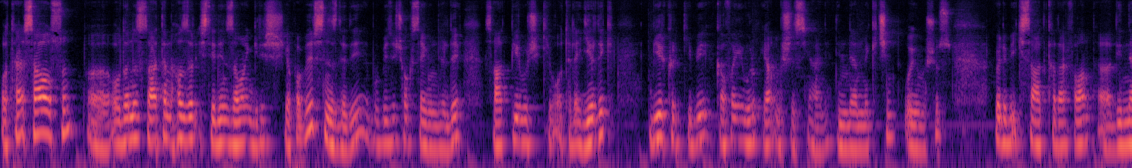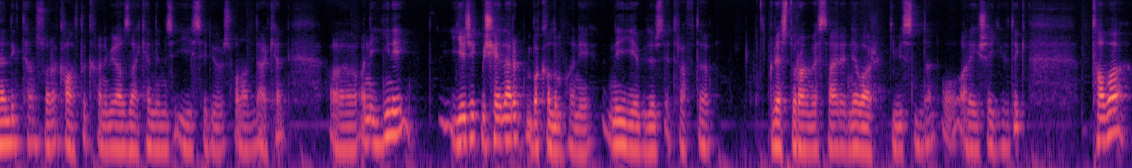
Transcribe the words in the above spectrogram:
Otel sağ olsun e, odanız zaten hazır istediğiniz zaman giriş yapabilirsiniz dedi. Bu bizi çok sevindirdi. Saat 1.30 gibi otele girdik. 1.40 gibi kafayı vurup yatmışız yani dinlenmek için uyumuşuz. Böyle bir iki saat kadar falan e, dinlendikten sonra kalktık. Hani biraz daha kendimizi iyi hissediyoruz falan derken. E, hani yine yiyecek bir şeyler bakalım. Hani ne yiyebiliriz etrafta restoran vesaire ne var gibisinden o arayışa girdik. Tava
